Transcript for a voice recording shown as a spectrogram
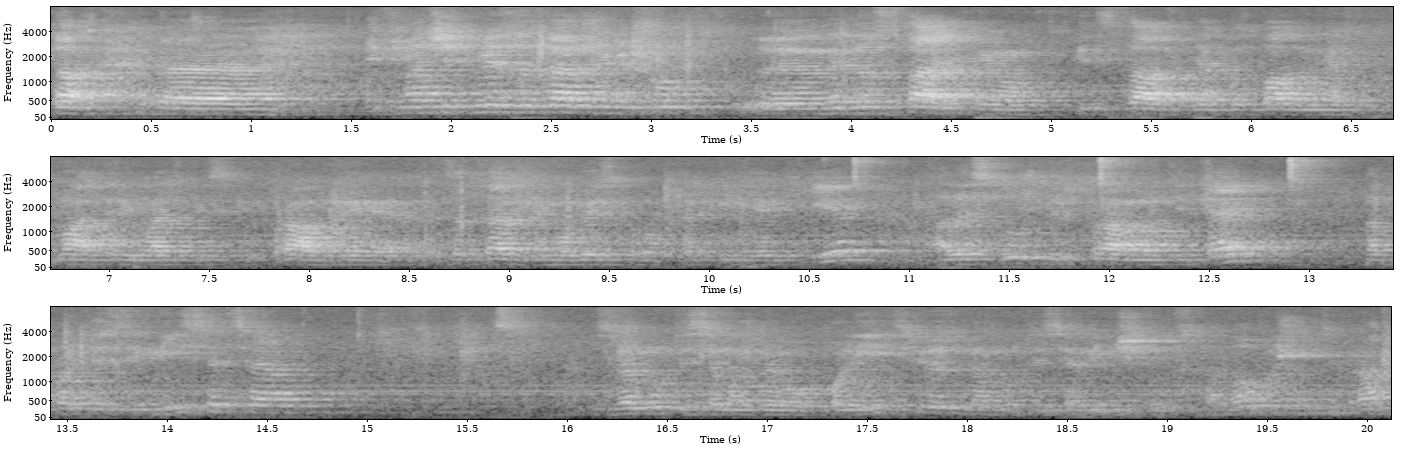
Так, е, значить, ми затверджуємо, що е, недостатньо підстав для позбавлення матері батьківських прав. Ми затверджуємо висновок такий, як є, але службі в справах дітей на протязі місяця звернутися, можливо, в поліцію, звернутися в інші установи, щоб зібрати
